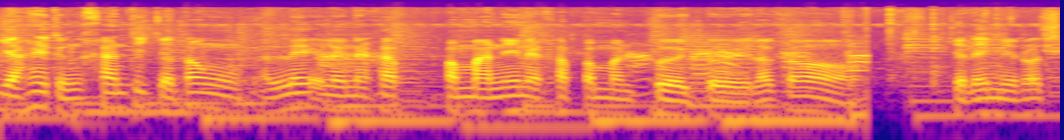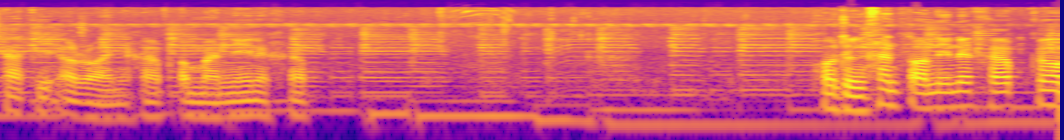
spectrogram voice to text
อย่าให้ถึงขั้นที่จะต้องเละเลยนะครับ ประมาณนี้นะครับ ประมาณเปื่อยเปื่อยแล้วก็จะได้มีรสชาติที่อร่อยนะครับ ประมาณนี้นะครับ พอถึงขั้นตอนนี้นะครับก็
